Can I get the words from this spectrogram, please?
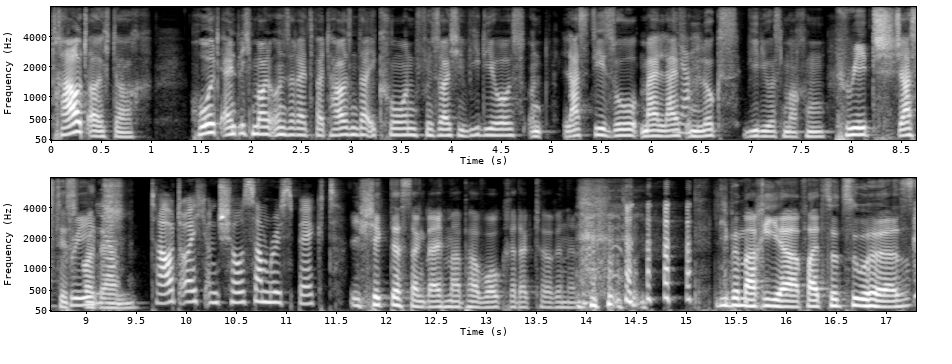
traut euch doch. Holt endlich mal unsere 2000er-Ikonen für solche Videos und lasst die so My Life Ja. in Looks Videos machen. Preach. Justice for Preach. Ja, them. traut euch und show some respect. Ich schicke das dann gleich mal ein paar Vogue-Redakteurinnen. Liebe Maria, falls du zuhörst.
